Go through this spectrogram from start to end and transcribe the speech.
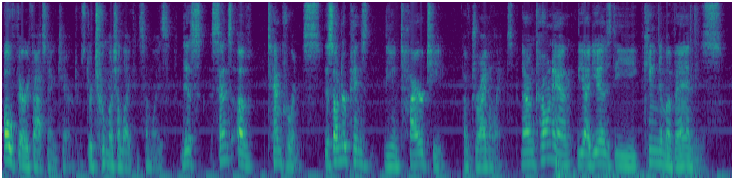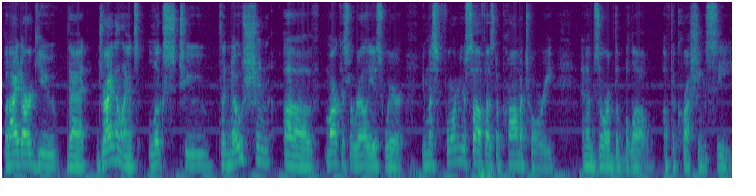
Both very fascinating characters. They're too much alike in some ways. This sense of temperance, this underpins the entirety of Dragonlance. Now, in Conan, the idea is the kingdom of ends but I'd argue that Dragonlance looks to the notion of Marcus Aurelius, where you must form yourself as the promontory and absorb the blow of the crushing sea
